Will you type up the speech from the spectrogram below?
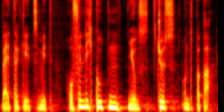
Weiter geht's mit hoffentlich guten News. Tschüss und Baba.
